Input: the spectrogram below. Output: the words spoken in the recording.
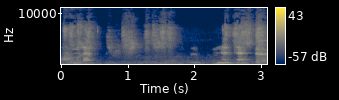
Formula factor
